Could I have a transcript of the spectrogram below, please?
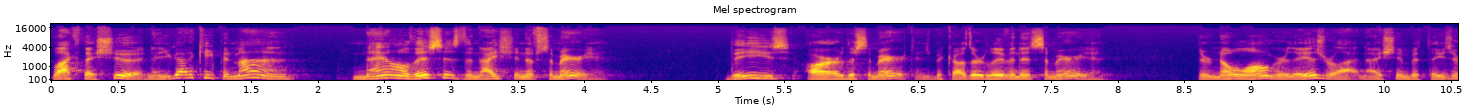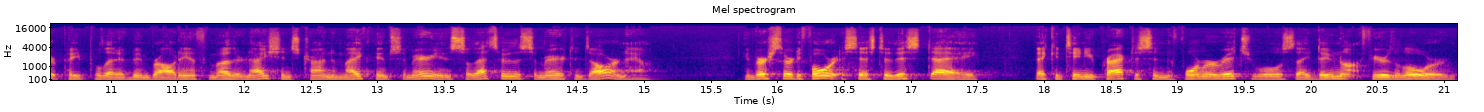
like they should. Now you got to keep in mind, now this is the nation of Samaria. These are the Samaritans because they're living in Samaria. They're no longer the Israelite nation, but these are people that have been brought in from other nations trying to make them Samaritans. So that's who the Samaritans are now. In verse 34, it says, To this day they continue practicing the former rituals. They do not fear the Lord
